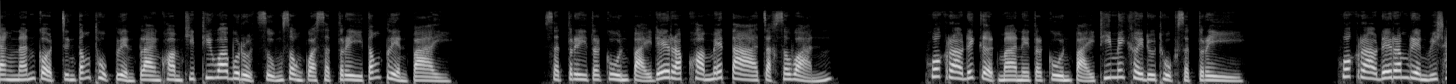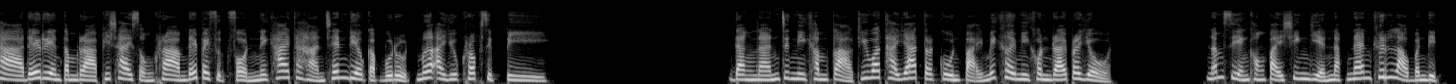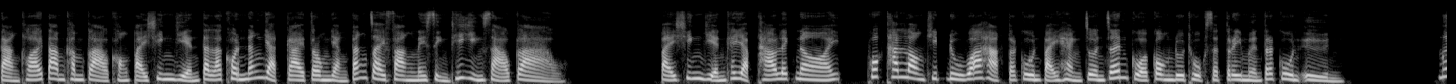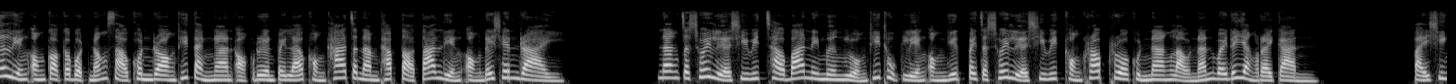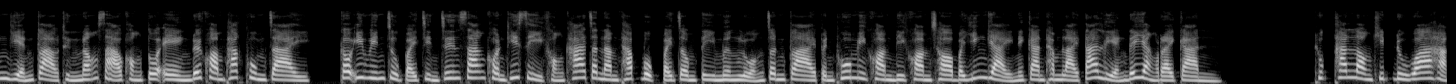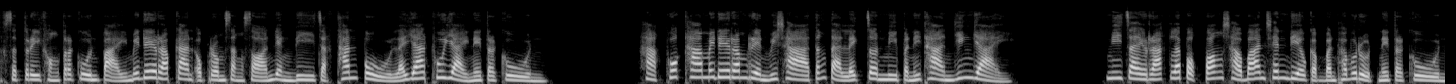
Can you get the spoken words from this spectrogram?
ดังนั้นกฎจึงต้องถูกเปลี่ยนแปลงความคิดที่ว่าบุรุษสูงส่งกว่าสตรีต้องเปลี่ยนไป สตรีตระกูลไปได้รับความเมตตาจากสวรรค์ พวกเราได้เกิดมาในตระกูลไปที่ไม่เคยดูถูกสตรี พวกเราได้ร่ำเรียนวิชาได้เรียนตำราพิชัยสงครามได้ไปฝึกฝนในค่ายทหารเช่นเดียวกับบุรุษเมื่ออายุครบสิบปีดังนั้นจึงมีคำกล่าวที่ว่าทายาทตระกูลไปไม่เคยมีคนร้ายประโยชน์ น้ำเสียงของไปชิงเหยียนหนักแน่นขึ้นเหล่าบัณฑิตต่างคล้อยตามคำกล่าวของไปชิงเหยียนแต่ละคนนั่งหยัดกายตรงอย่างตั้งใจฟังในสิ่งที่หญิงสาวกล่าว ไปชิงเหยียนขยับเท้าเล็กน้อย พวกท่านลองคิดดูว่าหากตระกูลไปแห่งจวนเจิ้นกัวกงดูถูกสตรีเหมือนตระกูลอื่น เมื่อเหลียงอองก่อกบฏน้องสาวคนรองที่แต่งงานออกเรือนไปแล้วของข้าจะนำทัพต่อต้านเหลียงอองได้เช่นไร นางจะช่วยเหลือชีวิตชาวบ้านในเมืองหลวงที่ถูกเหลียงอองยึดไปจะช่วยเหลือชีวิตของครอบครัวขุนนางเหล่านั้นไว้ได้อย่างไรกันไปชิงเหยียนกล่าวถึงน้องสาวของตัวเองด้วยความภาคภูมิใจ เก้าอี้วินจู่ไปจินจื้นสร้างคนที่สี่ของข้าจะนำทัพบุกไปโจมตีเมืองหลวงจนกลายเป็นผู้มีความดีความชอบยิ่งใหญ่ในการทำลายต้าเหลียงได้อย่างไรกัน ทุกท่านลองคิดดูว่าหากสตรีของตระกูลไปไม่ได้รับการอบรมสั่งสอนอย่างดีจากท่านปู่และญาติผู้ใหญ่ในตระกูล หากพวกข้าไม่ได้ร่ำเรียนวิชาตั้งแต่เล็กจนมีปณิธานยิ่งใหญ่ มีใจรักและปกป้องชาวบ้านเช่นเดียวกับบรรพบุรุษในตระกูล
